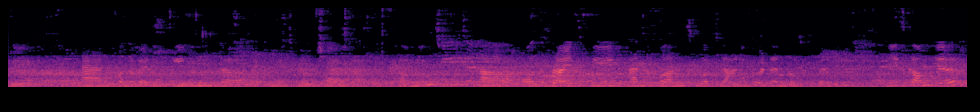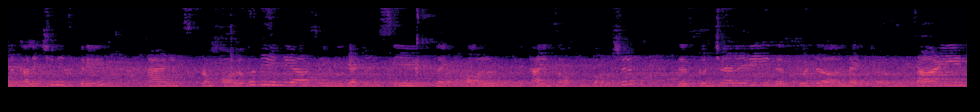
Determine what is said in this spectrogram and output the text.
great. And for the wedding season, uh, like Umesh mentioned, that it's coming. Uh, all the bridesmaids and the ones who are planning to attend those weddings, please come here. The collection is great and it's from all over the India, so you will get to see like all the kinds of worship. There's good jewelry, there's good uh, like uh, saris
